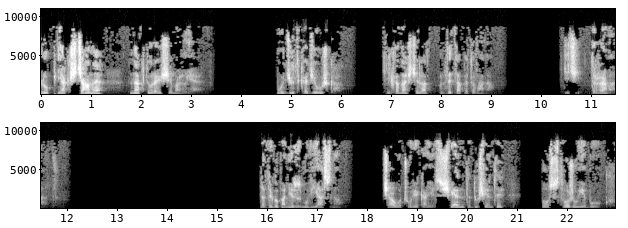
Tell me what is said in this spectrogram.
lub jak ścianę, na której się maluje. Młodziutka dziewuszka, kilkanaście lat wytapetowana. Dzieci, dramat. Dlatego Pan Jezus mówi jasno, ciało człowieka jest święte, Duch Święty, bo stworzył je Bóg.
